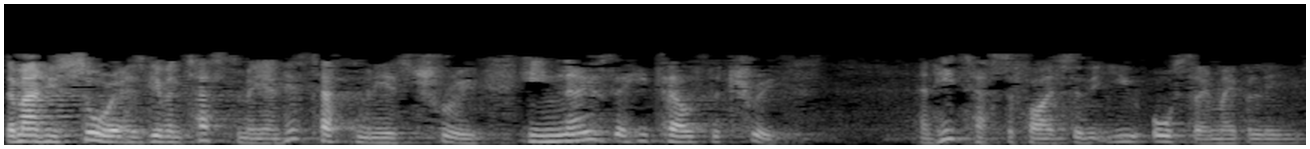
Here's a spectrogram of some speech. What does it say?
The man who saw it has given testimony, and his testimony is true. He knows that he tells the truth, and he testifies so that you also may believe.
